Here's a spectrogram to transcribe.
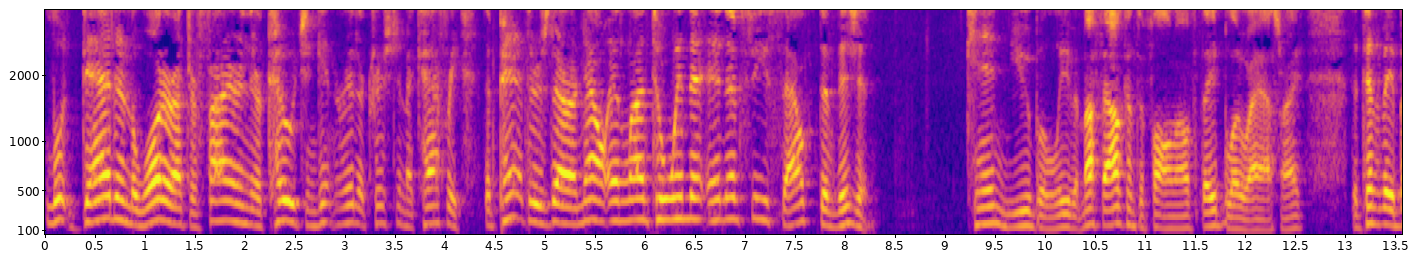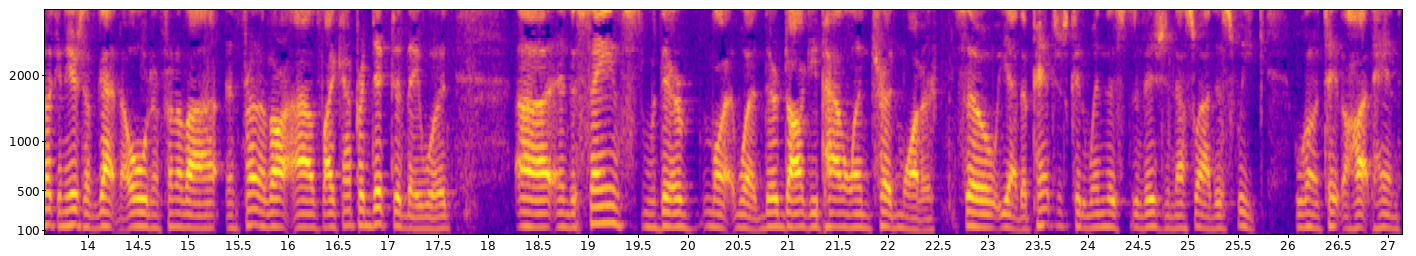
look dead in the water after firing their coach and getting rid of Christian McCaffrey. The Panthers that are now in line to win the NFC South Division. Can you believe it? My Falcons have fallen off. They blow ass, right? The Tampa Bay Buccaneers have gotten old in front of our in front of our eyes, like I predicted they would. Uh, and the Saints, they're what, they're doggy paddling, treading water. So yeah, the Panthers could win this division. That's why this week we're going to take the hot hand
